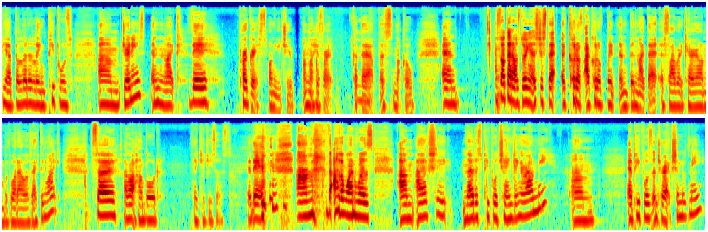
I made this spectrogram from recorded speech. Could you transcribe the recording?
yeah, belittling people's um journeys and like their progress on YouTube. I'm not here for it. cut that out. That's not cool. And it's not that I was doing it. It's just that it could have. I could have been and been like that if I were to carry on with what I was acting like. So I got humbled. Thank you, Jesus. And then, um, the other one was, um, I actually noticed people changing around me, um, and people's interaction with me.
